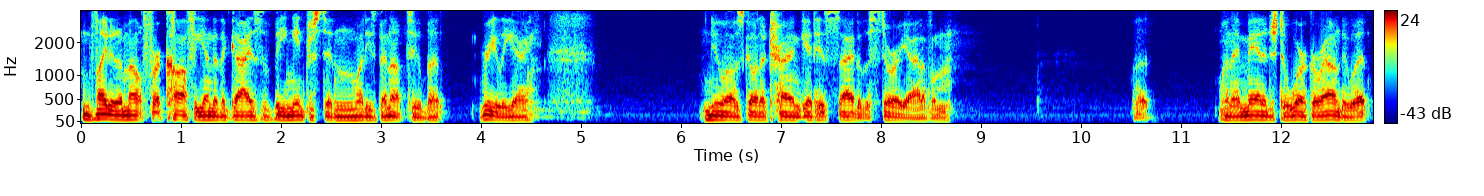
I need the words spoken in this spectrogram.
invited him out for a coffee under the guise of being interested in what he's been up to, but really, I knew I was going to try and get his side of the story out of him. But when I managed to work around to it,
